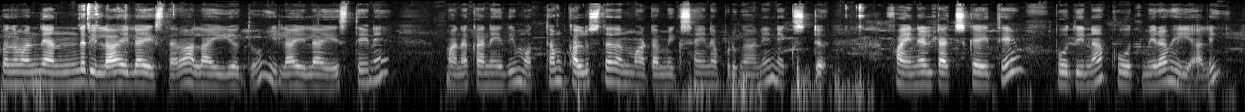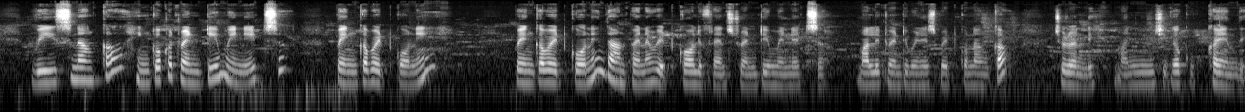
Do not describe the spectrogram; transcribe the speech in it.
కొంతమంది అందరు ఇలా ఇలా వేస్తారు అలా వేయొద్దు. ఇలా ఇలా వేస్తేనే మనకు అనేది మొత్తం కలుస్తుంది అనమాట మిక్స్ అయినప్పుడు కానీ నెక్స్ట్ ఫైనల్ టచ్కి అయితే పుదీనా కొత్తిమీర వేయాలి. వేసినాక ఇంకొక ట్వంటీ మినిట్స్ పెంక పెట్టుకొని పెంక పెట్టుకొని దానిపైన పెట్టుకోవాలి ఫ్రెండ్స్ ట్వంటీ మినిట్స్. మళ్ళీ ట్వంటీ మినిట్స్ పెట్టుకున్నాక చూడండి మంచిగా కుక్ అయింది.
